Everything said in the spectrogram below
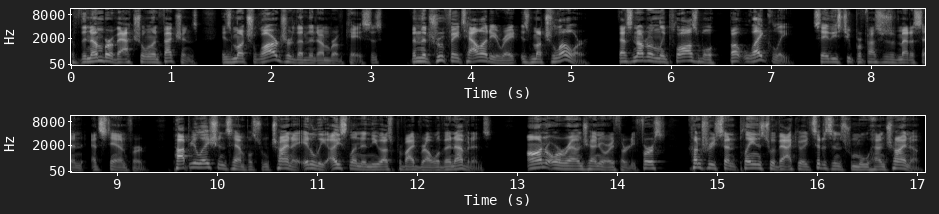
If the number of actual infections is much larger than the number of cases, then the true fatality rate is much lower. That's not only plausible, but likely, say these two professors of medicine at Stanford. Population samples from China, Italy, Iceland, and the US provide relevant evidence. On or around January 31st, countries sent planes to evacuate citizens from Wuhan, China.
